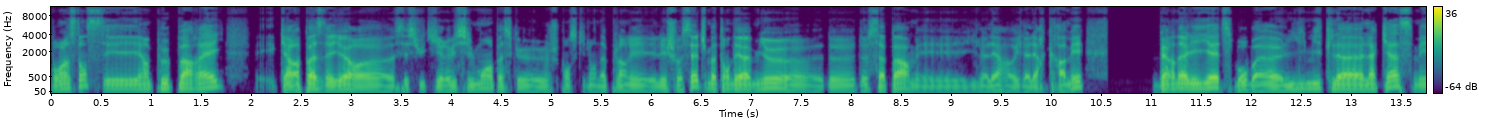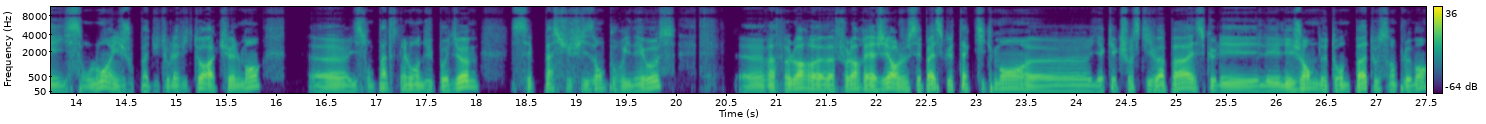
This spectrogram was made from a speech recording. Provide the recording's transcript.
Pour l'instant, c'est un peu pareil. Carapace, d'ailleurs, c'est celui qui réussit le moins parce que je pense qu'il en a plein les, chaussettes. Je m'attendais à mieux de, sa part, mais il a l'air cramé. Bernal et Yates, bon, bah, limite la, la, casse, mais ils sont loin. Ils jouent pas du tout la victoire actuellement. Euh, ils sont pas très loin du podium. C'est pas suffisant pour Ineos. Euh, va falloir, va falloir réagir. Alors, je sais pas, est-ce que tactiquement il y a quelque chose qui va pas? Est-ce que les, les, les, jambes ne tournent pas tout simplement?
